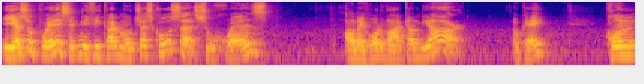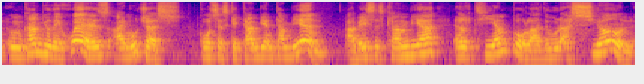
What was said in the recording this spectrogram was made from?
Y eso puede significar muchas cosas. Su juez a lo mejor va a cambiar. ¿Ok? Con un cambio de juez hay muchas cosas que cambian también. A veces cambia el tiempo, la duración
